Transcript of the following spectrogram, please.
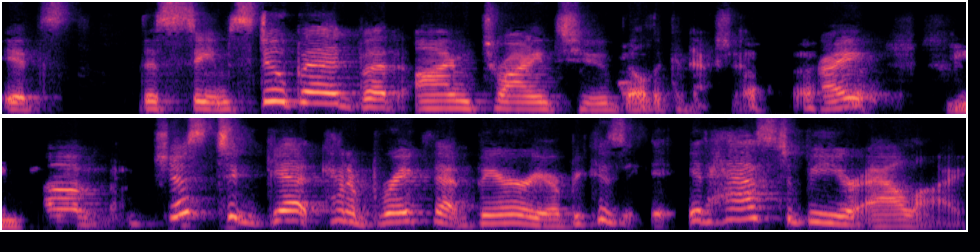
It's this seems stupid, but I'm trying to build a connection, right? um, just to get kind of break that barrier because it, it has to be your ally,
